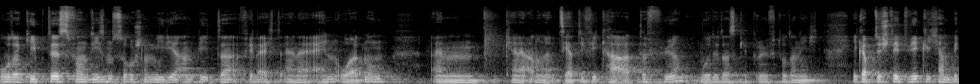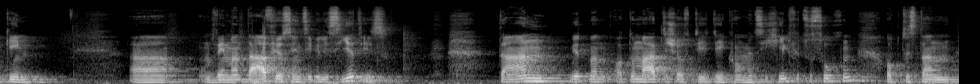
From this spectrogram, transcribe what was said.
Oder gibt es von diesem Social-Media-Anbieter vielleicht eine Einordnung, ein, keine Ahnung, ein Zertifikat dafür? Wurde das geprüft oder nicht? Ich glaube, das steht wirklich am Beginn. Äh, und wenn man dafür sensibilisiert ist, dann wird man automatisch auf die Idee kommen, sich Hilfe zu suchen. Ob das dann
